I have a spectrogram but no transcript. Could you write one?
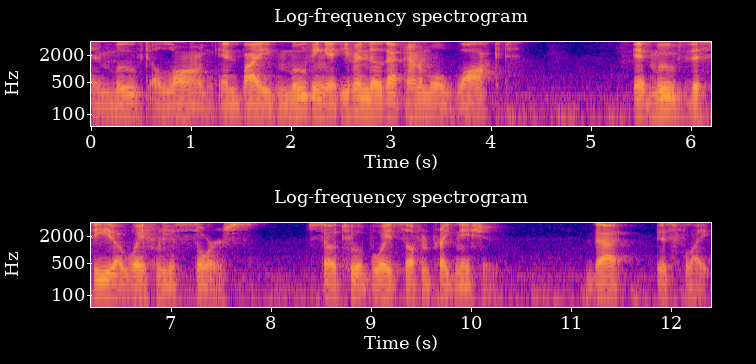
and moved along. And by moving it, even though that animal walked, it moved the seed away from the source. So to avoid self impregnation, that is flight.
